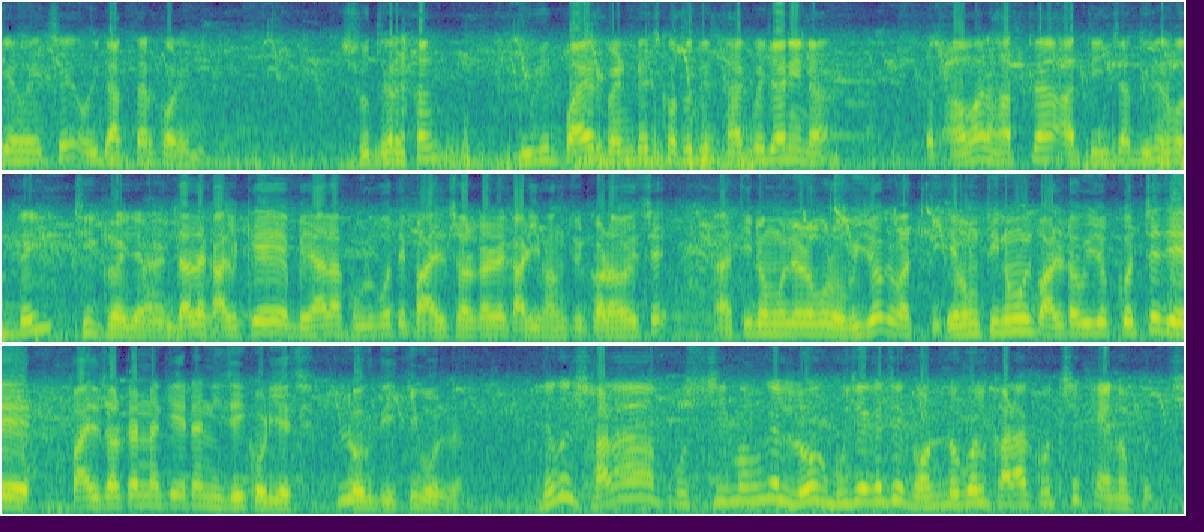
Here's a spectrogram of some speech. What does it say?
যে হয়েছে, ওই ডাক্তার করেনি। সুতরাং দিদির পায়ের ব্যান্ডেজ কতদিন থাকবে জানি না। আমার হাতটা আর তিন চার দিনের মধ্যেই ঠিক হয়ে যাবে। দাদা কালকে বেহালা পূর্বতে পায়েল সরকারের গাড়ি ভাঙচুর করা হয়েছে। তৃণমূলের ওপর অভিযোগ এবার এবং তৃণমূল পাল্টা অভিযোগ করছে যে পায়েল সরকার নাকি এটা নিজেই করিয়েছে লোক দিয়ে। কি বলবেন? দেখুন সারা পশ্চিমবঙ্গের লোক বুঝে গেছে গন্ডগোল কারা করছে কেন করছে।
